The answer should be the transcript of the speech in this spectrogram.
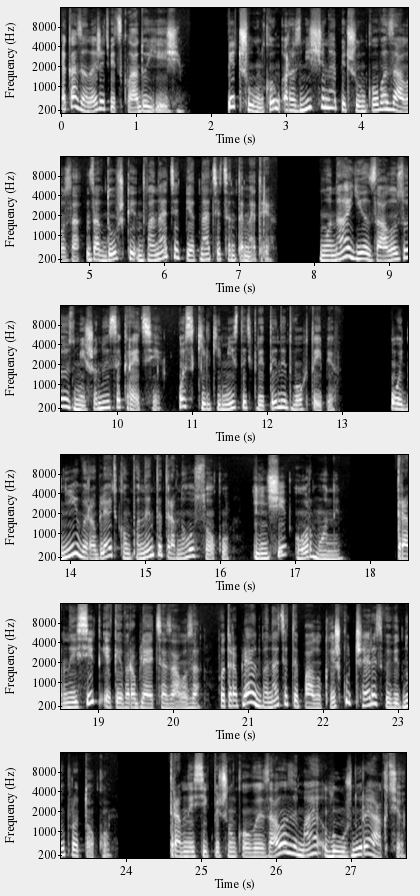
яка залежить від складу їжі. Під шлунком розміщена підшлункова залоза завдовжки 12-15 см. Вона є залозою змішаної секреції, оскільки містить клітини двох типів. Одні виробляють компоненти травного соку, інші гормони. Травний сік, який виробляється залоза, потрапляє у 12-палу кишку через вивідну протоку. Травний сік підшлункової залози має лужну реакцію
